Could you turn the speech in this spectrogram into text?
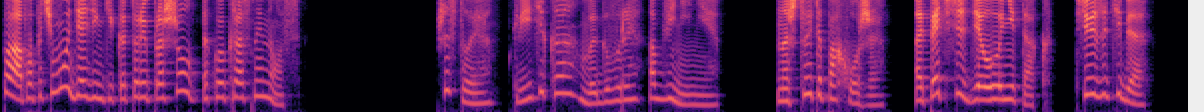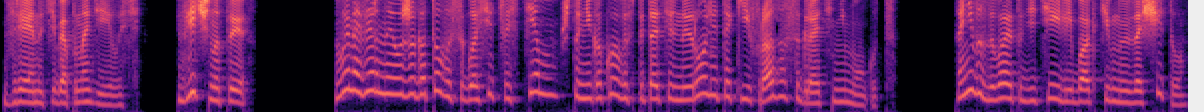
«Папа, почему у дяденьки, который прошел, такой красный нос?» Шестое. Критика, выговоры, обвинения. На что это похоже? Опять все сделала не так. Все из-за тебя. Зря я на тебя понадеялась. Вечно ты... Вы, наверное, уже готовы согласиться с тем, что никакой воспитательной роли такие фразы сыграть не могут. Они вызывают у детей либо активную защиту,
